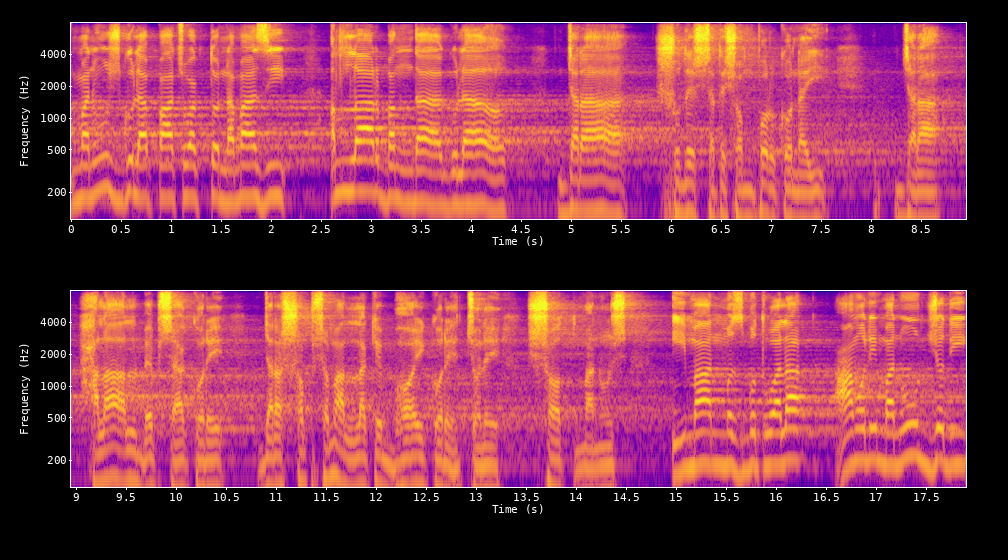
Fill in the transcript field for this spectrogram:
মানুষগুলা পাঁচ ওয়াক্ত নামাজি, আল্লাহর বান্দাগুলা যারা সুদের সাথে সম্পর্ক নাই, যারা হালাল ব্যবসা করে, যারা সবসময় আল্লাহকে ভয় করে চলে, সৎ মানুষ। ইমান মজবুতওয়ালা, আমলি মানুষ যদি,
